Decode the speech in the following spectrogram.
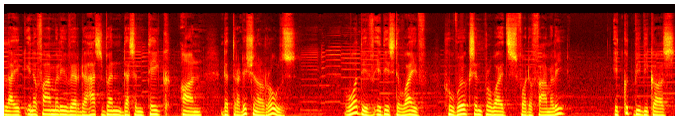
like in a family where the husband doesn't take on the traditional roles? What if it is the wife who works and provides for the family? It could be because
